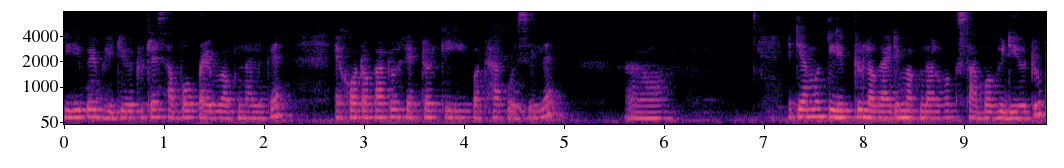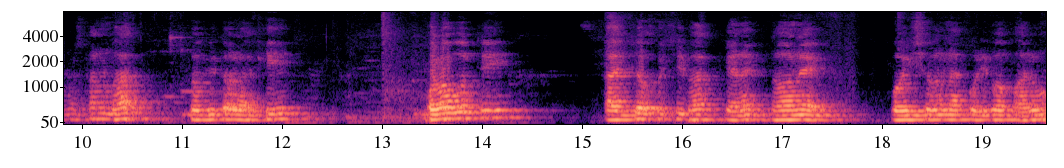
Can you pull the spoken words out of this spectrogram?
ক্লিপ এই ভিডিঅ'টোতে চাব পাৰিব আপোনালোকে। এশ টকাটোৰ ক্ষেত্ৰত কি কি কথা কৈছিলে। এতিয়া মই ক্লিপটো লগাই দিম আপোনালোকক চাব ভিডিঅ'টো। পৰৱৰ্তী কাৰ্যসূচী ভাগ কেনেধৰণে পৰিচালনা কৰিব পাৰোঁ।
